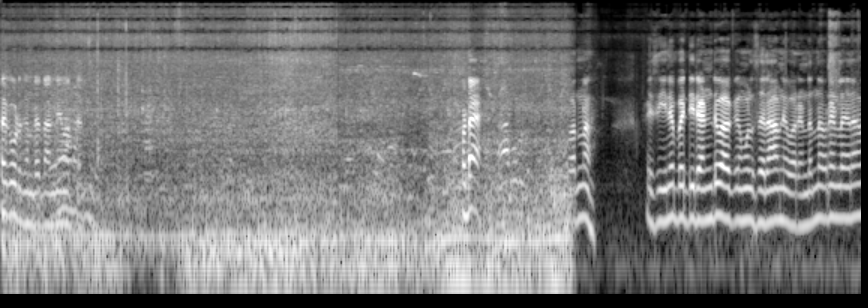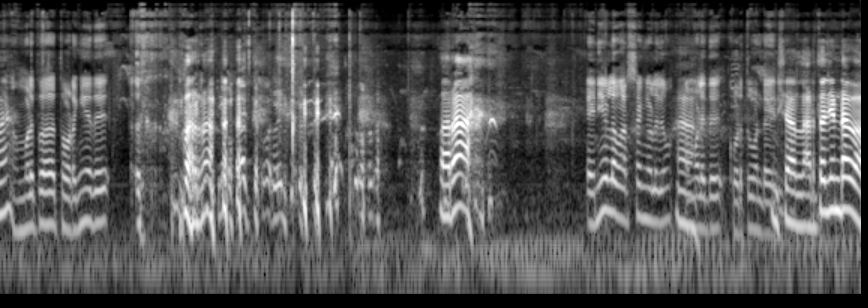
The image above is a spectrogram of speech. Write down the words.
വത്തൊക്കെ കൊടുക്കണ്ടേ? തന്നെ വത്തൻ പോട്ടെ? പറഞ്ഞോ. സീനെ പറ്റി രണ്ട് വാക്ക് നമ്മൾ സലാമിനെ പറയണ്ടെന്ന് പറയണല്ലോ സലാമേ? നമ്മളിപ്പോ തുടങ്ങിയത് പറഞ്ഞ. പറ. ഇനിയുള്ള വർഷങ്ങളിലും നമ്മളിത് കൊടുത്തുകൊണ്ടേ അടുത്ത ഉണ്ടാവോ?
